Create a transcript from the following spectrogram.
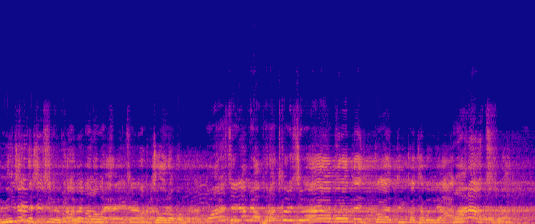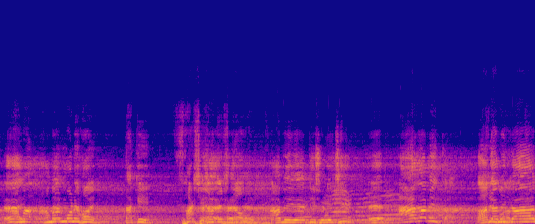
নিজের দেশে? হ্যাঁ। চরম অপরাধ। আমি অপরাধ করেছি হ্যাঁ অপরাধ তুই কথা বললে অপরাধ। এই, আমার মনে হয় তাকে ফাঁসি হ্যাঁ, হ্যাঁ, হ্যাঁ, আমি এটি শুনেছি এ, আগামীকাল আগামীকাল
